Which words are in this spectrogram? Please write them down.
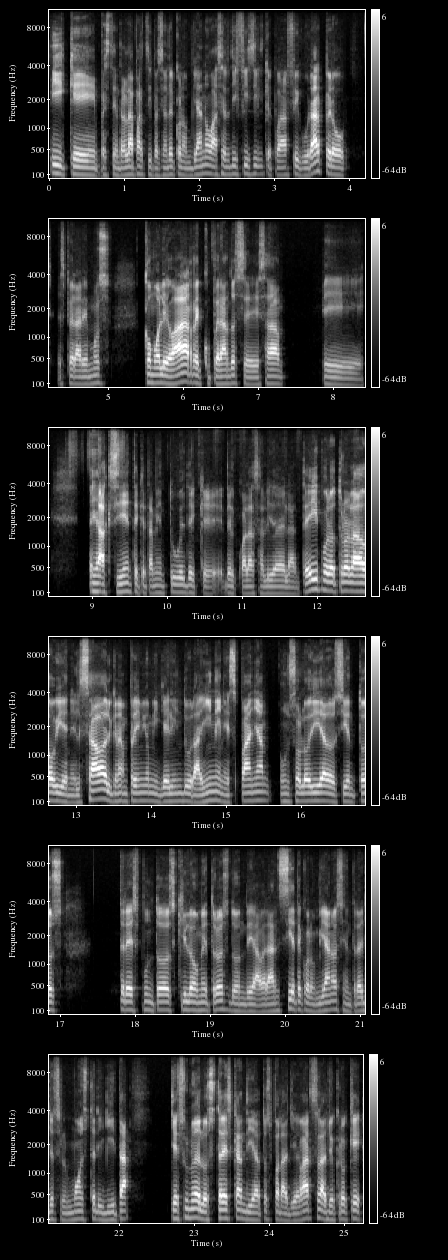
y que pues tendrá la participación del colombiano. Va a ser difícil que pueda figurar, pero esperaremos cómo le va recuperándose de esa eh, eh, accidente que también tuvo de que, del cual ha salido adelante. Y por otro lado, bien, el sábado el Gran Premio Miguel Indurain en España, un solo día, 203.2 kilómetros, donde habrán siete colombianos, entre ellos el Monster Higuita, que es uno de los tres candidatos para llevársela. Yo creo que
